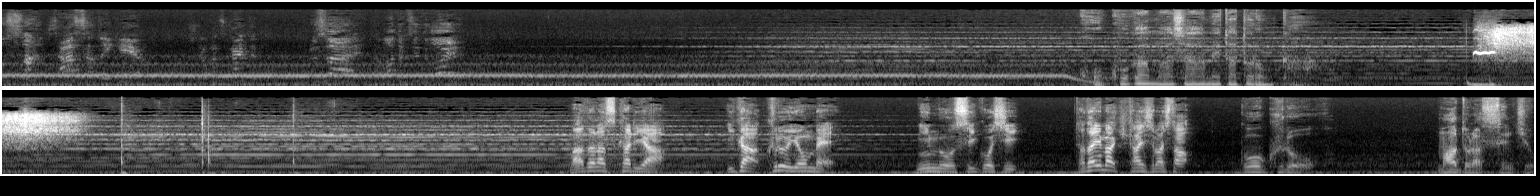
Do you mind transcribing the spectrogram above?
押すな。さっさと行けよ。下が疲れてる。うるさい。黙ってついてこい。ここがマザーメタトロンかマドラスカリア以下クルー4名。任務を遂行しただいま帰還しました。ご苦労。マドラス船長。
